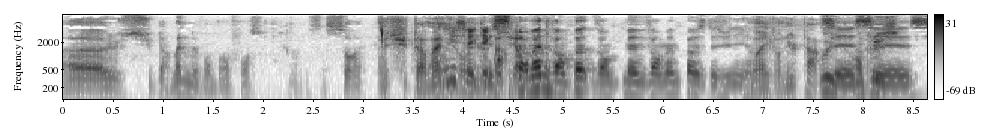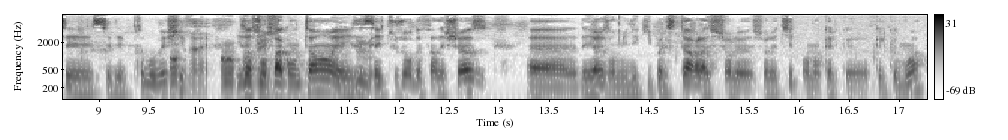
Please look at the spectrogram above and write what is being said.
Euh, Superman ne vend pas en France, ça se saurait. Superman, Oui, ils ça a été. Superman vend, pas, vend, même, vend même pas aux États-Unis. hein. Ouais, ils vont nulle part. Oui, c'est, en des très mauvais En- chiffres. Ouais. En- Ils en en sont plus- pas contents et ils Mais- essayent toujours de faire des choses. Euh, d'ailleurs, ils ont mis une équipe All-Star là sur le sur le titre pendant quelques quelques mois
